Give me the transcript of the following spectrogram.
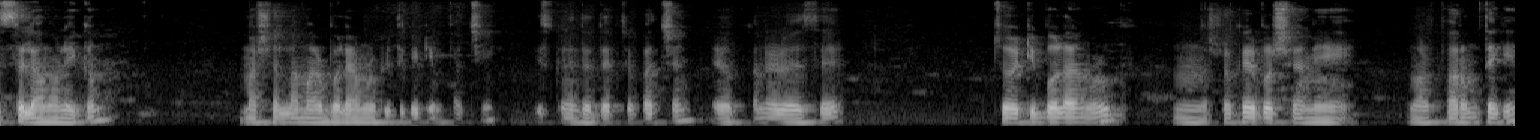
আসসালামু আলাইকুম। মার্শাল্লাহ আমার বলার মুরগি থেকে ডিম পাচ্ছি। স্ক্রিনে দেখতে পাচ্ছেন ওখানে রয়েছে ছয়টি বলার মুরগ। শখের বসে আমি আমার ফার্ম থেকে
